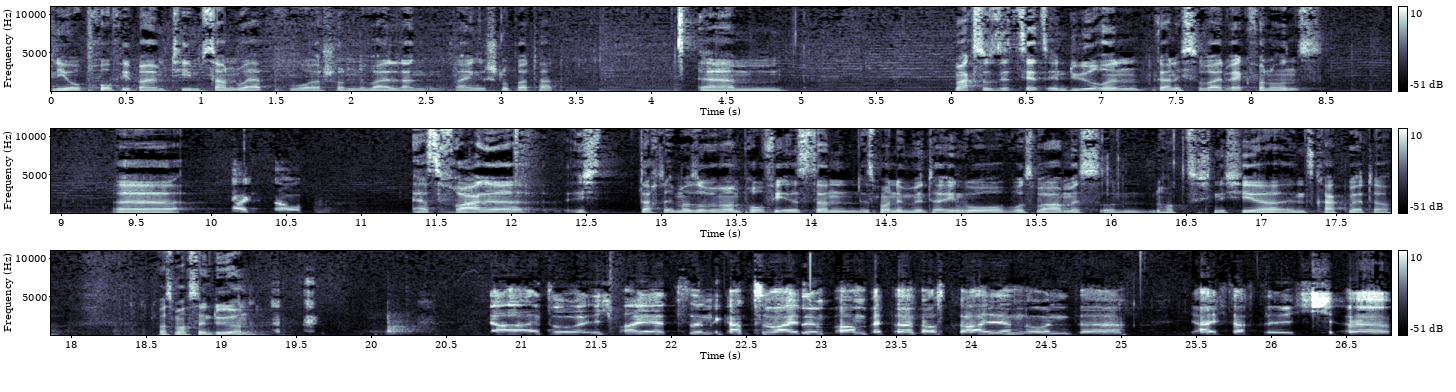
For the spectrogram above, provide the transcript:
Neoprofi beim Team Sunweb, wo er schon eine Weile lang reingeschnuppert hat. Ähm, Max, du sitzt jetzt in Düren, gar nicht so weit weg von uns. Äh, ja, genau. Erste Frage, ich dachte immer so, wenn man Profi ist, dann ist man im Winter irgendwo, wo es warm ist und hockt sich nicht hier ins Kackwetter. Was machst du in Düren? Ja, also ich war jetzt eine ganze Weile im warmen Wetter in Australien und äh, ja, ich dachte, ich äh,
